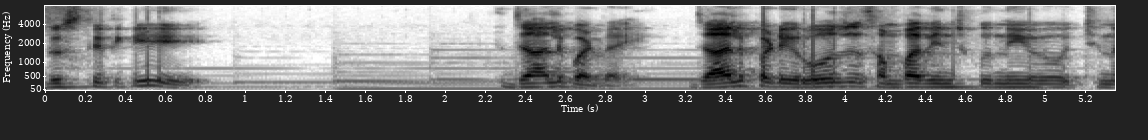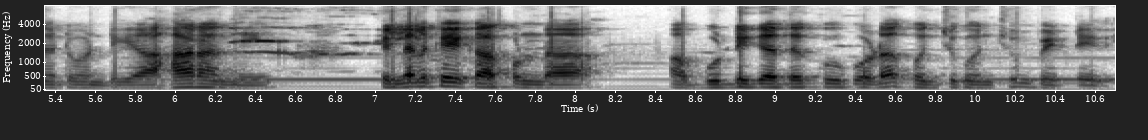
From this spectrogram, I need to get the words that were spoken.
దుస్థితికి జాలిపడ్డాయి. జాలిపడి రోజు సంపాదించుకుని వచ్చినటువంటి ఆహారాన్ని పిల్లలకే కాకుండా ఆ గుడ్డి గద్దకు కూడా కొంచెం కొంచెం పెట్టేవి.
